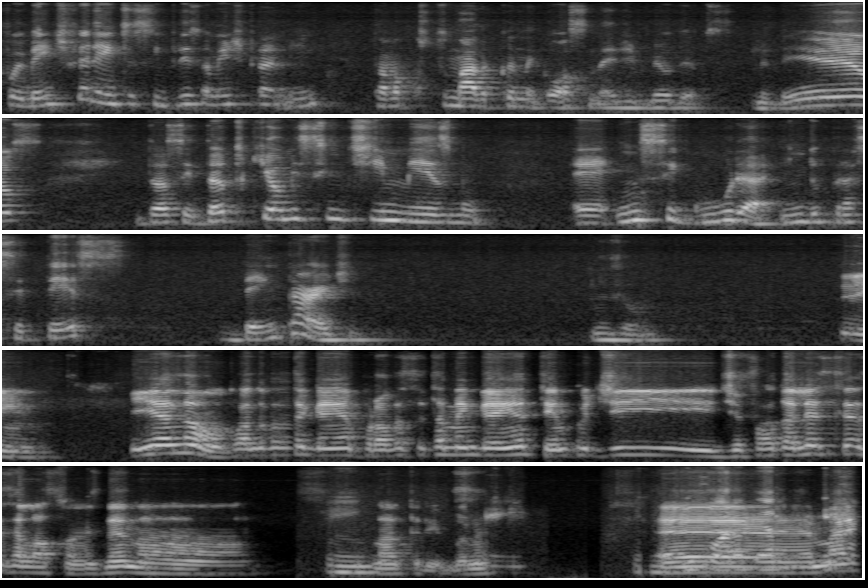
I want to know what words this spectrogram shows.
foi bem diferente, assim, principalmente para mim. Tava acostumada com o negócio, né, de meu Deus, meu Deus. Então, assim, tanto que eu me senti mesmo é, insegura indo para CTs bem tarde no jogo. Sim. E é, não, quando você ganha a prova, você também ganha tempo de, de fortalecer as relações, né, na, Sim. na tribo, né? Sim. Sim. É, mas,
